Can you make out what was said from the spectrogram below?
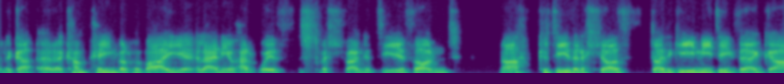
yn y, yn y campaign fel hyfai eleni oherwydd sefyllfa yng Nghydydd, ond na, Cydydd yn illodd 21 i 12 a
